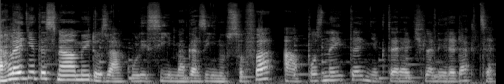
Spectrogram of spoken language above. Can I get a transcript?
Nahlédněte s námi do zákulisí magazínu Sofa a poznejte některé členy redakce.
